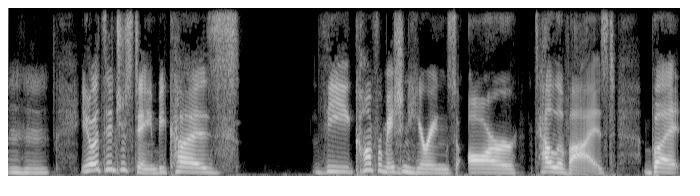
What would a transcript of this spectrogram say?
Mm-hmm. You know, it's interesting because the confirmation hearings are televised, but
